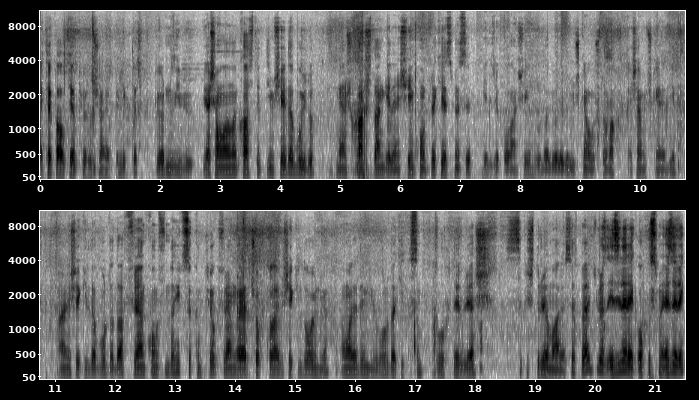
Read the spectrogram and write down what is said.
etek altı yapıyoruz şu an hep birlikte. Gördüğünüz gibi yaşam alanını kastettiğim şey de buydu. Yani şu karşıdan gelen şeyin komple kesmesi. Gelecek olan şeyin burada böyle bir üçgen oluşturmak. Yaşam üçgeni diyeyim. Aynı şekilde burada da fren konusunda hiç sıkıntı yok. Fren gayet çok kolay bir şekilde oynuyor. Ama dediğim gibi buradaki kısım bu debriyaj sıkıştırıyor maalesef. Belki biraz ezilerek, o kısmı ezerek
